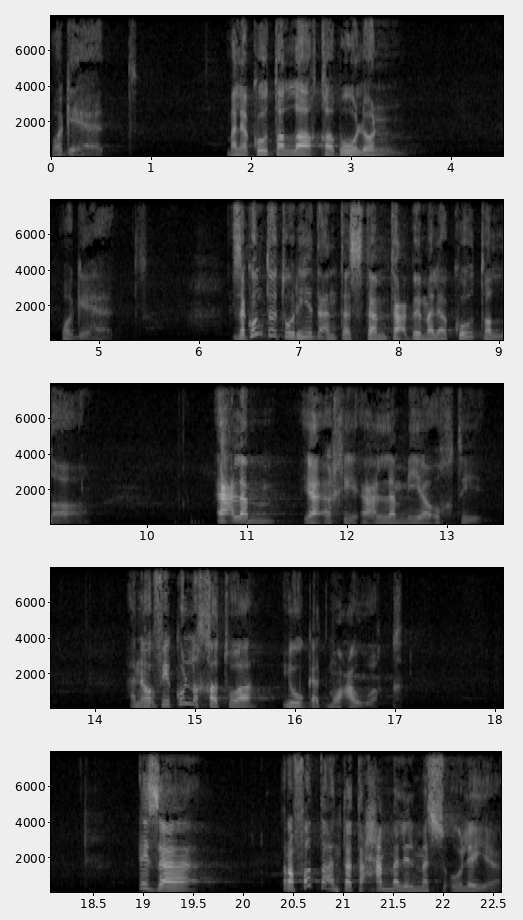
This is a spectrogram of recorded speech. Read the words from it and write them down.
وجهاد. ملكوت الله قبول وجهاد. إذا كنت تريد أن تستمتع بملكوت الله اعلم يا أخي اعلمي يا أختي أنه في كل خطوة يوجد معوق. إذا رفضت أن تتحمل المسؤولية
